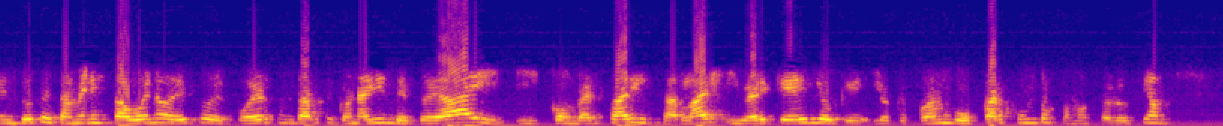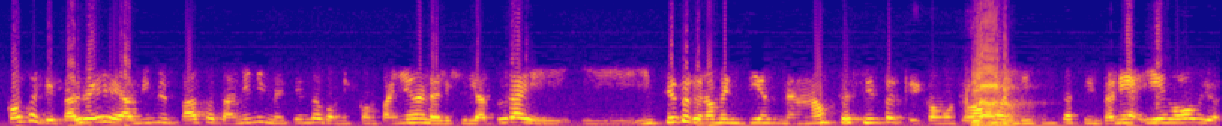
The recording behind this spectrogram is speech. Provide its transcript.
entonces también está bueno eso de poder sentarse con alguien de tu edad y, conversar y charlar y ver qué es lo que, lo que podemos buscar juntos como solución. Cosa que tal vez a mí me pasa también y me siento con mis compañeros en la legislatura y, siento que no me entienden, ¿no? Siento que como que vamos en distintas sintonías y es obvio,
